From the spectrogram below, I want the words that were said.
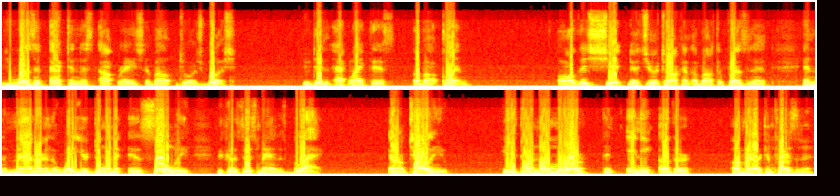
you wasn't acting this outraged about George Bush. You didn't act like this about Clinton. All this shit that you're talking about the president and the manner and the way you're doing it is solely because this man is black. And I'm telling you, he is doing no more than any other American president.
